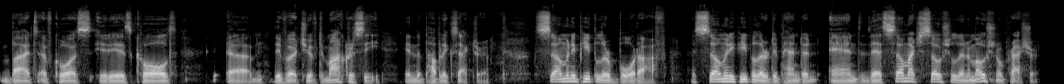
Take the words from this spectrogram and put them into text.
but of course, it is called um, the virtue of democracy in the public sector. So many people are bought off, so many people are dependent, and there's so much social and emotional pressure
